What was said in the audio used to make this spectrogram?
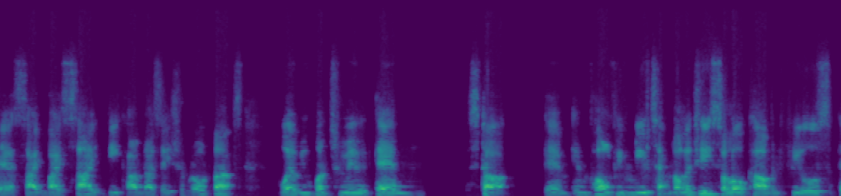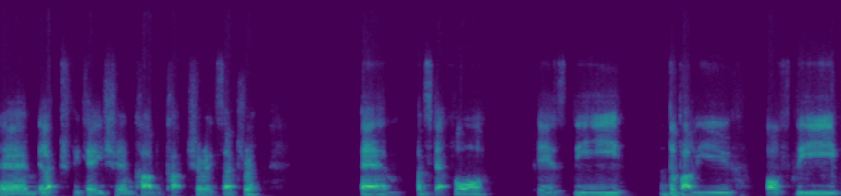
uh, site by site, decarbonisation roadmaps where we want to um, start um, involving new technologies, so low carbon fuels, um, electrification, carbon capture, etc. Um, and step four is the the value of the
